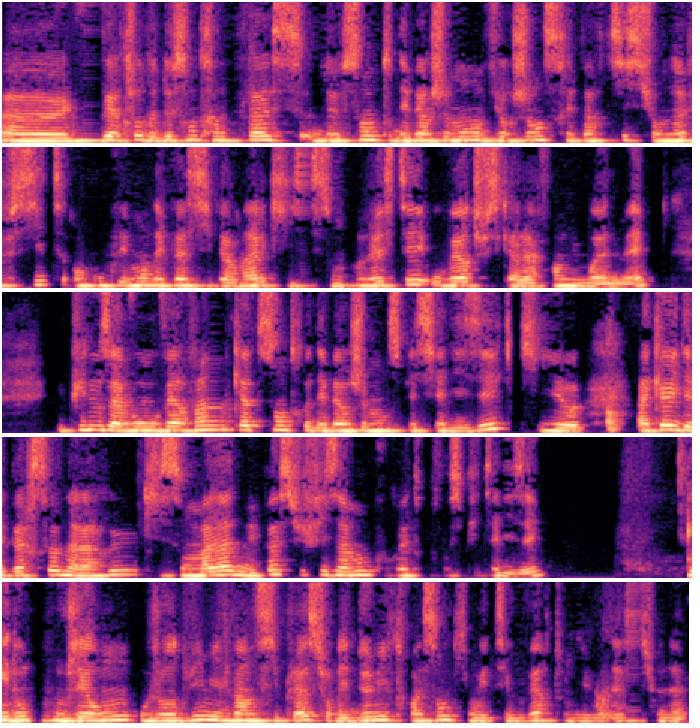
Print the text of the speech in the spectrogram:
Euh, l'ouverture de 230 places de centres d'hébergement d'urgence répartis sur 9 sites en complément des places hivernales qui sont restées ouvertes jusqu'à la fin du mois de mai. Et puis nous avons ouvert 24 centres d'hébergement spécialisés qui euh, accueillent des personnes à la rue qui sont malades mais pas suffisamment pour être hospitalisées. Et donc nous gérons aujourd'hui 1026 places sur les 2300 qui ont été ouvertes au niveau national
